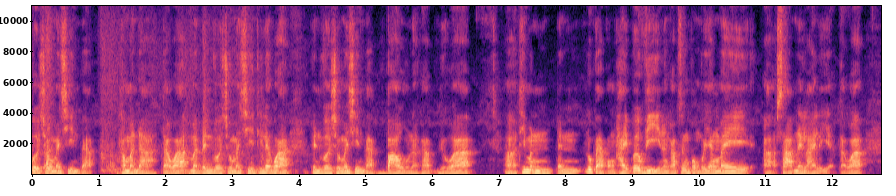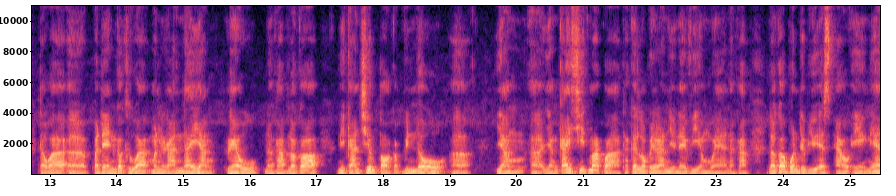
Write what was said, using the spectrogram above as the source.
Virtual Machine แบบธรรมดา แต่ว่ามันเป็น Virtual Machine ที่เรียกว่าเป็น Virtual Machine แบบเบานะครับ หรือว่าอ่า ที่มันเป็นรูปแบบของ Hyper-V นะครับซึ่งผมก็ยังไม่ทราบในรายละเอียด แต่ว่าแต่ว่าประเด็นก็คือว่ามันรันได้อย่างเร็วนะครับ แล้วก็มีการเชื่อมต่อกับ Windows ออย่างอย่างใกล้ชิดมากกว่า ถ้าเกิดเราไปรันอยู่ใน VMware นะครับ แล้วก็บน WSL เองเนี่ย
